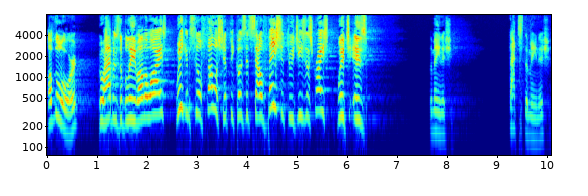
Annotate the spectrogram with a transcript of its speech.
of the Lord who happens to believe otherwise, we can still fellowship because it's salvation through Jesus Christ, which is the main issue. That's the main issue.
